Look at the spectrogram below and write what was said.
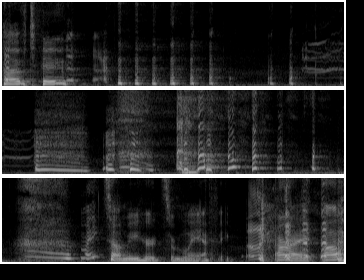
oh two. My tummy hurts from laughing. All right. Uh,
